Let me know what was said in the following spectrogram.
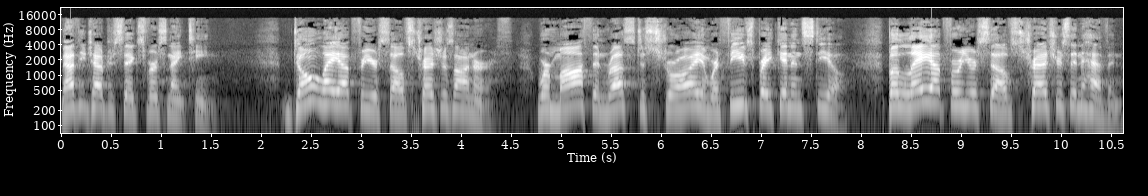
Matthew chapter 6, verse 19. Don't lay up for yourselves treasures on earth, where moth and rust destroy and where thieves break in and steal. But lay up for yourselves treasures in heaven,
